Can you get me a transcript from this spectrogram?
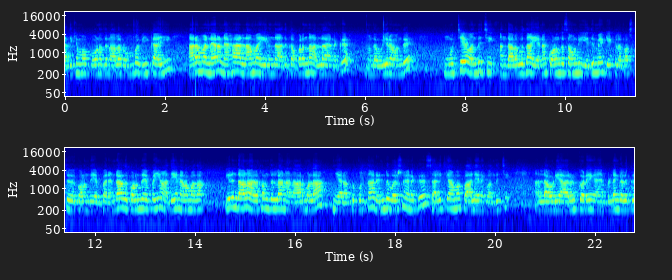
அதிகமாக போனதுனால ரொம்ப வீக்காகி அரை மணி நேரம் நெகா இல்லாமல் இருந்தேன். அதுக்கப்புறம் தான் எல்லாம் எனக்கு அந்த உயிரை வந்து மூச்சே வந்துச்சு. அந்த அளவு தான். ஏன்னா குழந்த சவுண்டு எதுவுமே கேட்கல. ஃபஸ்ட்டு குழந்தையப்ப. ரெண்டாவது குழந்தையப்பையும் அதே நிலமை தான். இருந்தாலும் அலகம்துல்லா நான் நார்மலாக என் ரப்பு கொடுத்தா ரெண்டு வருஷம் எனக்கு சலிக்காமல் பால் எனக்கு வந்துச்சு. அல்லாவுடைய அருள்கொடை என் பிள்ளைங்களுக்கு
